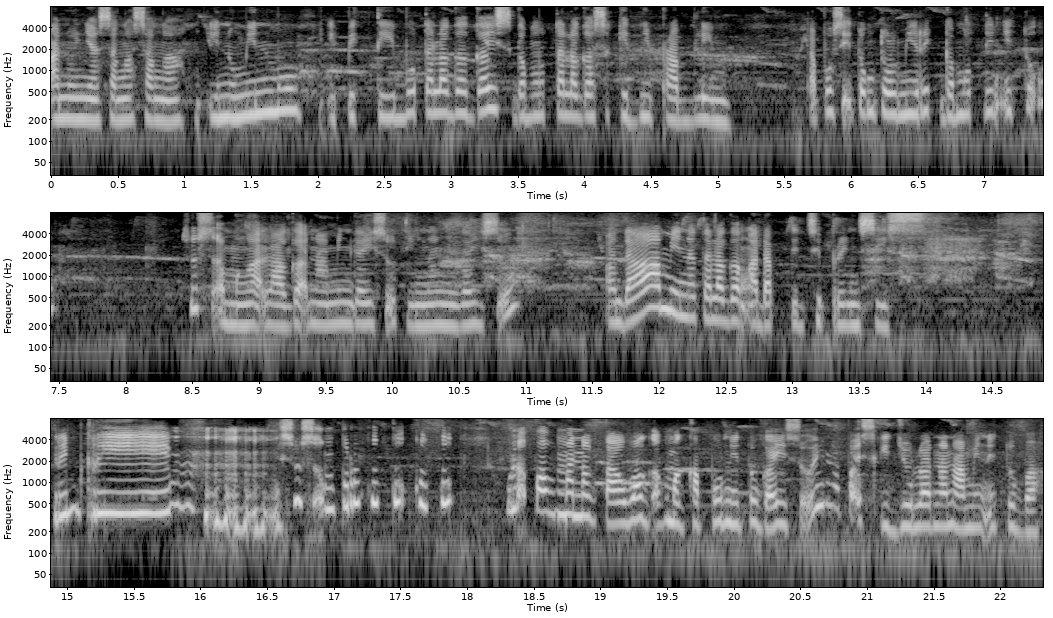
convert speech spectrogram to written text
ano niya sanga-sanga, inumin mo, epektibo talaga guys, gamot talaga sa kidney problem. Tapos itong turmeric, gamot din ito. oh. Sus, ang mga alaga namin guys, oh, tingnan niyo guys, oh. Ang dami na talagang adapted si Princess. Cream cream. Sus, ang kuku Wala pa man nagtawag ang magkapon nito guys. Uy, napa-schedule na namin ito ba?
